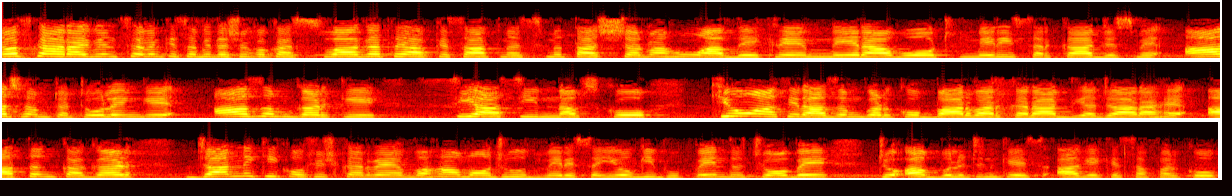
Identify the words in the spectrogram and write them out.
नमस्कार आईवीएन सेवन के सभी दर्शकों का स्वागत है। आपके साथ मैं स्मिता शर्मा हूँ। आप देख रहे हैं मेरा वोट, मेरी सरकार, जिसमें आज हम टटोलेंगे आजमगढ़ के सियासी नफ्स को। क्यों आखिर आजमगढ़ को बार बार करार दिया जा रहा है? आतंक का गढ़ जानने की कोशिश कर रहे हैं। वहाँ मौजूद मेरे सहयोगी भूपेंद्र चौबे, जो अब बुलेटिन के इस आगे के सफ़र को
